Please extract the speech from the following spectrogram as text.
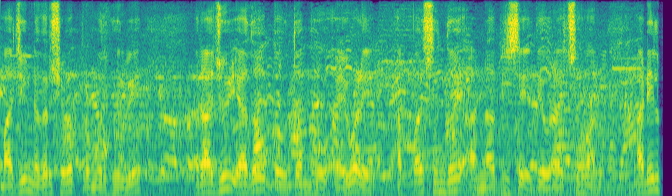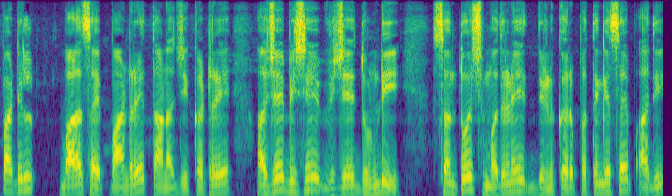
माजी नगरसेवक प्रमोद हिरवे राजू यादव गौतम भाऊ ऐवळे अप्पा शिंदे अण्णा भिसे देवराज चव्हाण अनिल पाटील बाळासाहेब पांढरे तानाजी कटरे अजय भिसे विजय धोंडी संतोष मदणे दिनकर पतंगेसाहेब आदी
